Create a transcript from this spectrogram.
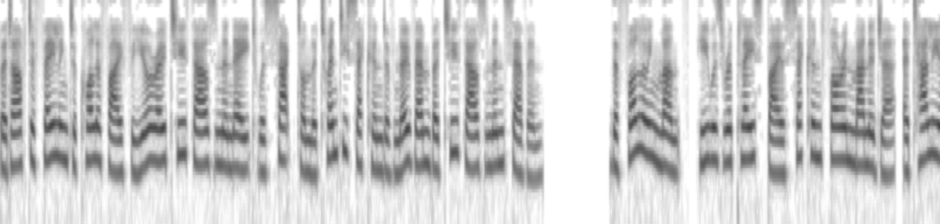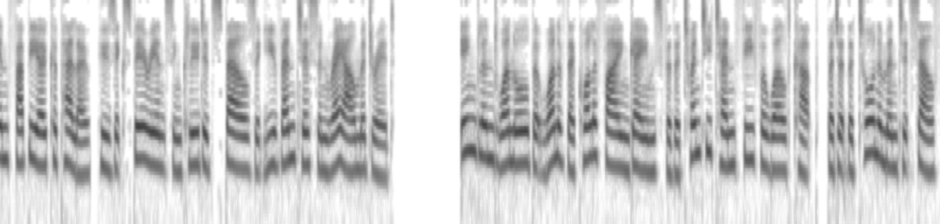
but after failing to qualify for Euro 2008 was sacked on the 22nd of November 2007. The following month, he was replaced by a second foreign manager, Italian Fabio Capello, whose experience included spells at Juventus and Real Madrid. England won all but one of their qualifying games for the 2010 FIFA World Cup, but at the tournament itself,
